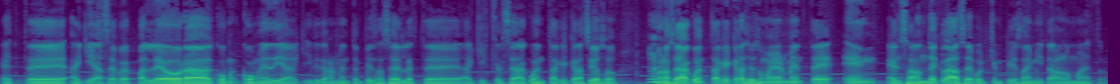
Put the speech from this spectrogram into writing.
Este, aquí hace pues par de horas com- comedia, aquí literalmente empieza a hacer este, aquí es que él se da cuenta que es gracioso. Bueno, se da cuenta que es gracioso mayormente en el salón de clase porque empieza a imitar a los maestros.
